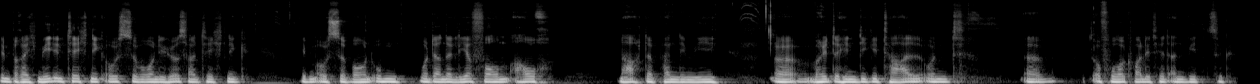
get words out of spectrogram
den Bereich Medientechnik auszubauen, die Hörsaaltechnik eben auszubauen, um moderne Lehrformen auch nach der Pandemie äh, weiterhin digital und äh, auf hoher Qualität anbieten zu können.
